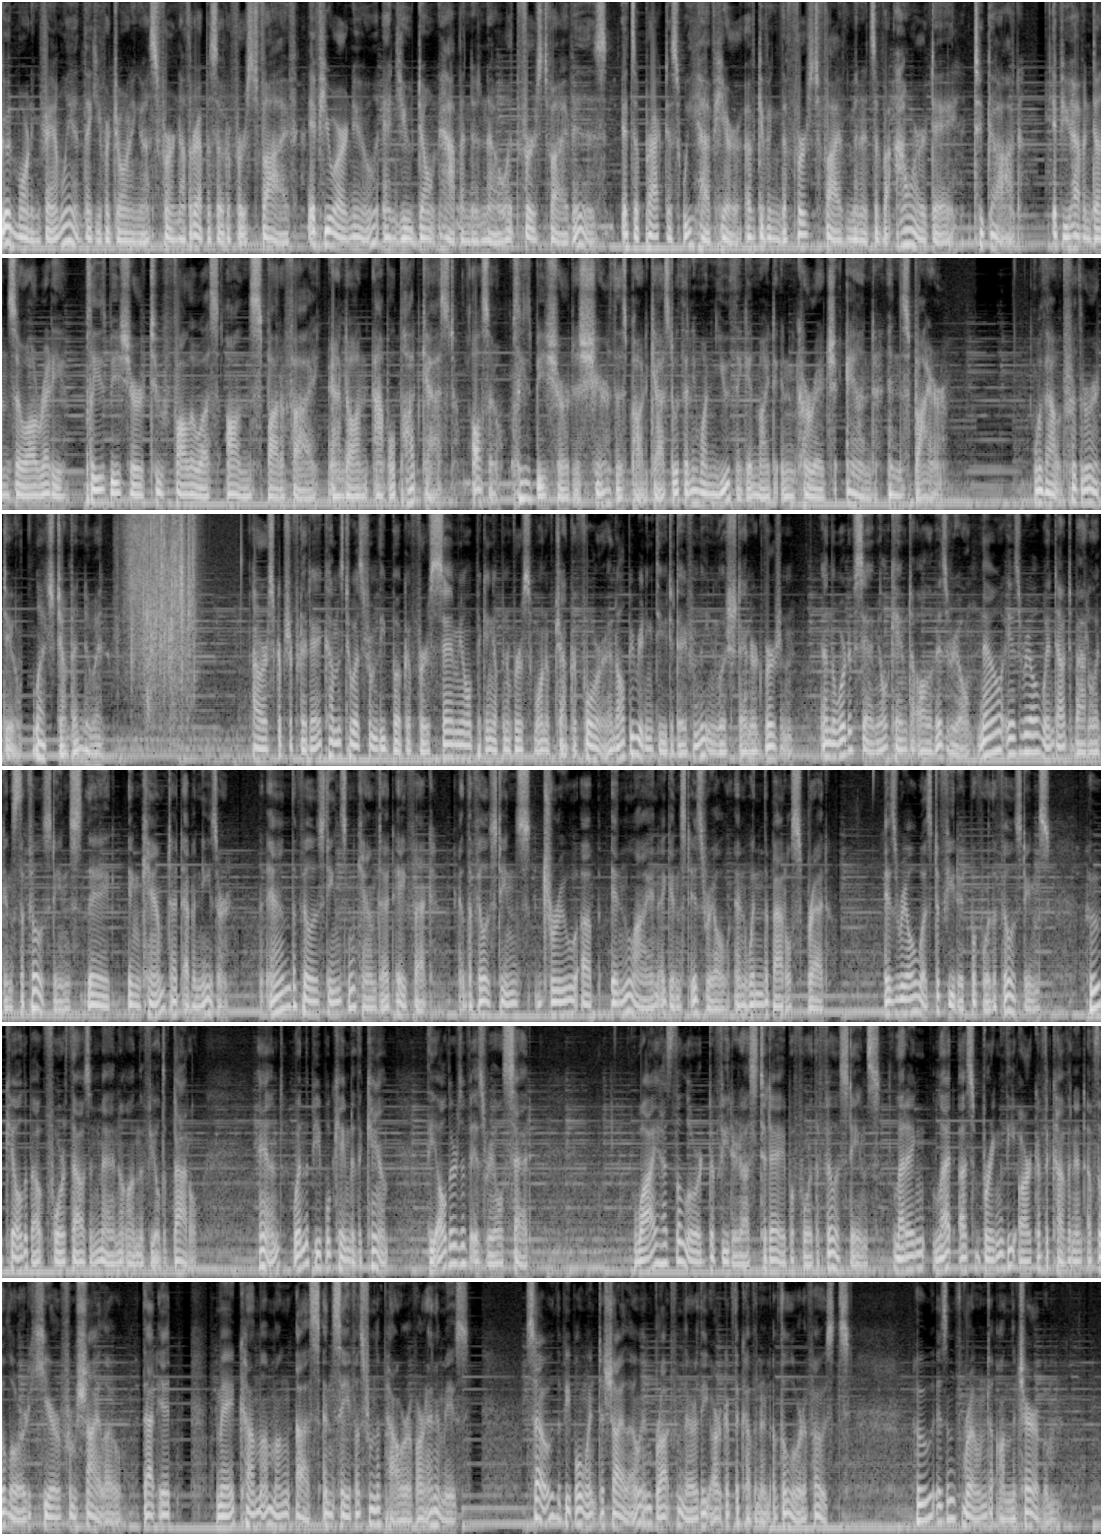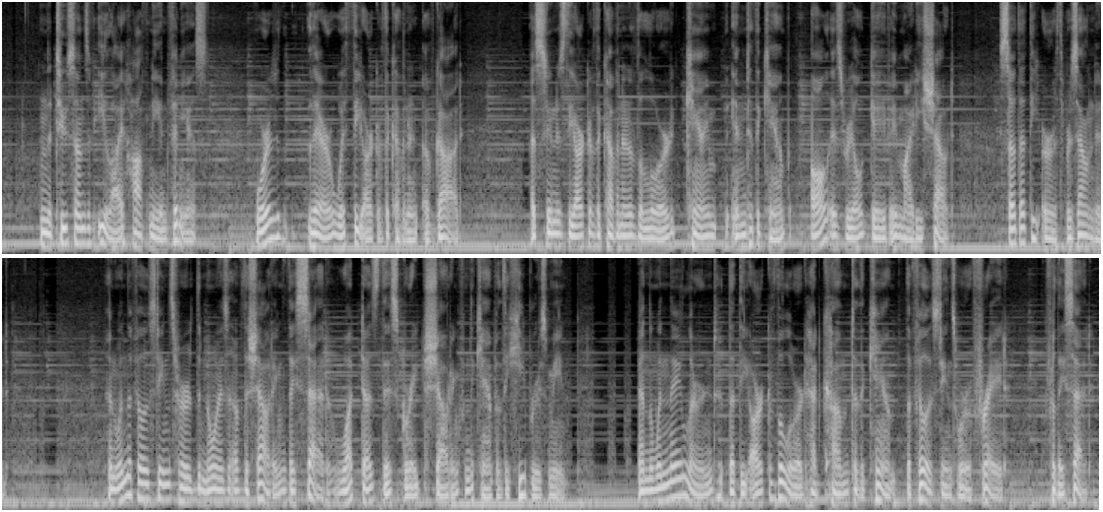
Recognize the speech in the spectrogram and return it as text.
Good morning, family, and thank you for joining us for another episode of First Five. If you are new and you don't happen to know what First Five is, it's a practice we have here of giving the first five minutes of our day to God. If you haven't done so already, please be sure to follow us on Spotify and on Apple Podcast. Also, please be sure to share this podcast with anyone you think it might encourage and inspire. Without further ado, let's jump into it. Our scripture for today comes to us from the book of 1 Samuel, picking up in verse 1 of chapter 4, and I'll be reading to you today from the English Standard Version. And the word of Samuel came to all of Israel. Now Israel went out to battle against the Philistines. They encamped at Ebenezer, and the Philistines encamped at Aphek. The Philistines drew up in line against Israel, and when the battle spread, Israel was defeated before the Philistines who killed about 4,000 men on the field of battle. And when the people came to the camp, the elders of Israel said, Why has the Lord defeated us today before the Philistines, letting let us bring the ark of the covenant of the Lord here from Shiloh, that it may come among us and save us from the power of our enemies? So the people went to Shiloh and brought from there the ark of the covenant of the Lord of hosts, who is enthroned on the cherubim and the two sons of Eli, Hophni and Phinehas, were there with the ark of the covenant of God. As soon as the ark of the covenant of the Lord came into the camp, all Israel gave a mighty shout, so that the earth resounded. And when the Philistines heard the noise of the shouting, they said, What does this great shouting from the camp of the Hebrews mean? And when they learned that the ark of the Lord had come to the camp, the Philistines were afraid, for they said,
